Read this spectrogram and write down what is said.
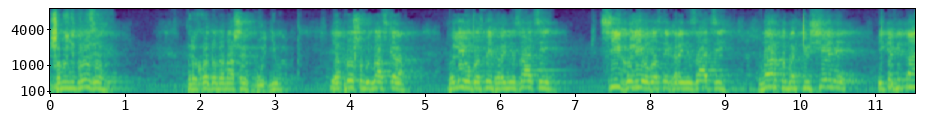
Шановні друзі, переходимо до наших буднів. Я прошу, будь ласка, голів обласних організацій, всіх голів обласних організацій, варту батьківщини і капітан.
